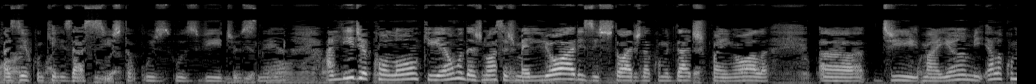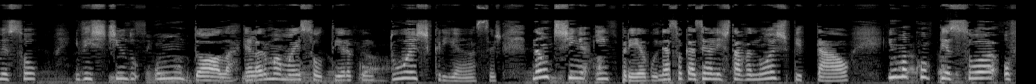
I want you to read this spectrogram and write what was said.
fazer com que eles assistam os, os vídeos, né? A Lídia Colon, que é uma das nossas melhores histórias na comunidade espanhola uh, de Miami, ela começou investindo um dólar. Ela era uma mãe solteira com duas crianças, não tinha emprego. Nessa ocasião, ela estava no hospital e uma pessoa ofereceu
